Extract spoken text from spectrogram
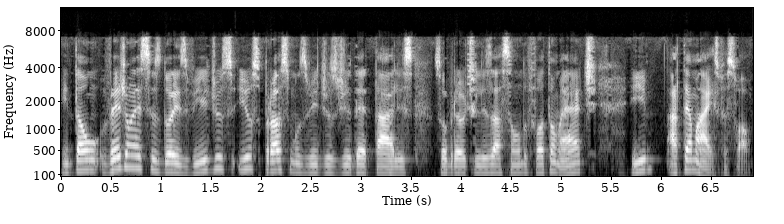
Então vejam esses dois vídeos e os próximos vídeos de detalhes sobre a utilização do Photomatch e até mais, pessoal!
